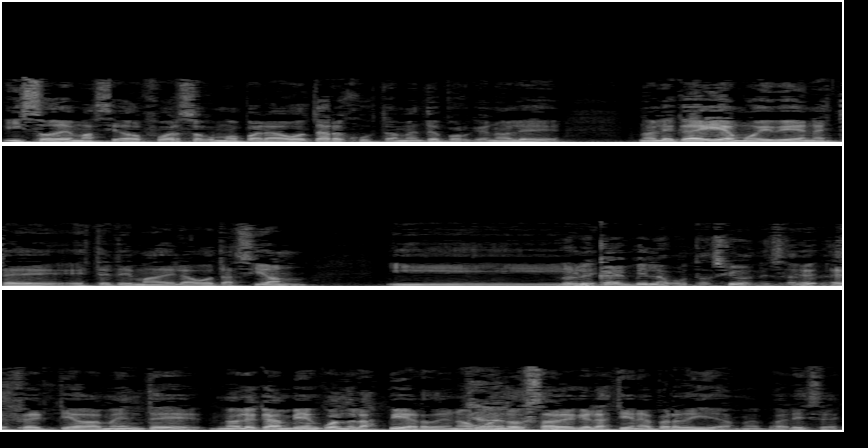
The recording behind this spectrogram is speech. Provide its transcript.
hizo demasiado esfuerzo como para votar, justamente porque no le, no le caía muy bien este, este tema de la votación. Y no le caen bien las votaciones. E- efectivamente, no le caen bien cuando las pierde, ¿no? Cuando sabe que las tiene perdidas, me parece.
